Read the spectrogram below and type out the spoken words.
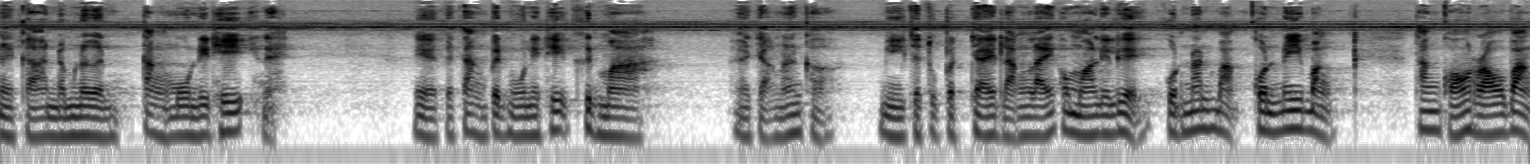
ในการดำเนินตั้งมูลนิธิเนี่ยเนี่ยก็ตั้งเป็นมูลนิธิขึ้นมา จากนั้นก็มีจตุปัจจัยหลังไหลเข้ามาเรื่อยๆ คนนั้นบ้างคนนี้บ้างทั้งของเราบ้าง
